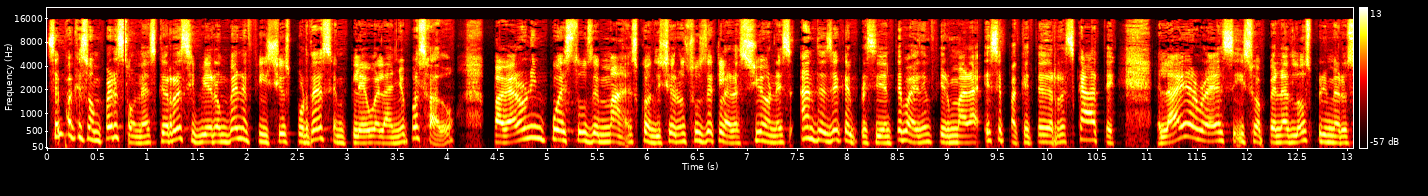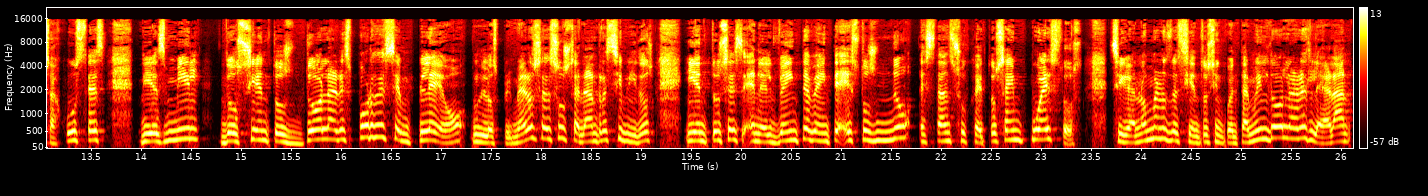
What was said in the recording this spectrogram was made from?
sepa que son personas que recibieron beneficios por desempleo el año pasado, pagaron impuestos de más cuando hicieron sus declaraciones antes de que el presidente Biden firmara ese paquete de rescate. El IRS hizo apenas los primeros ajustes, 10 mil 200 dólares por desempleo. Los primeros esos serán recibidos y entonces en el 20 2020 estos no están sujetos a impuestos. Si ganó menos de 150 mil dólares, le harán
